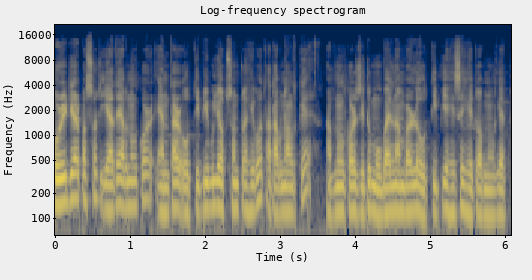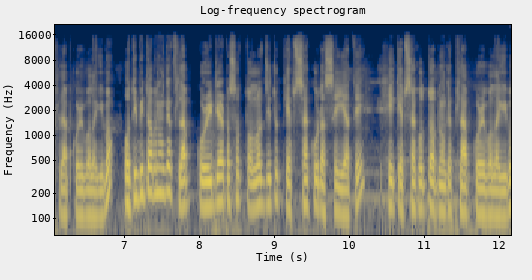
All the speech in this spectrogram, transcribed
কৰি দিয়াৰ পাছত ইয়াতে আপোনালোকৰ এণ্টাৰ অ' টি পি বুলি অপশ্যনটো আহিব। তাত আপোনালোকে আপোনালোকৰ যিটো মোবাইল নাম্বাৰলৈ অ' টি পি আহিছে সেইটো আপোনালোকে ইয়াত ফিল আপ কৰিব লাগিব। অ' টি পিটো আপোনালোকে ফিল আপ কৰি দিয়াৰ পাছত তলত যিটো কেপচা কোড আছে ইয়াতে সেই কেপচা কোডটো আপোনালোকে ফিল আপ কৰিব লাগিব।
